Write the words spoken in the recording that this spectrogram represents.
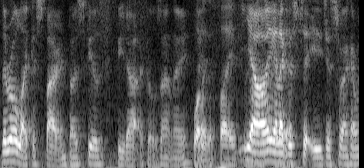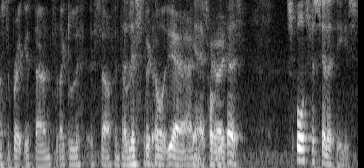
they're all like aspiring BuzzFeed feed articles, aren't they? what like the five. Yeah, oh, yeah, like the city just like wants to break it down to like list itself into A listicle. listicle. Yeah, and Yeah, it just be probably like, does. Sports facilities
